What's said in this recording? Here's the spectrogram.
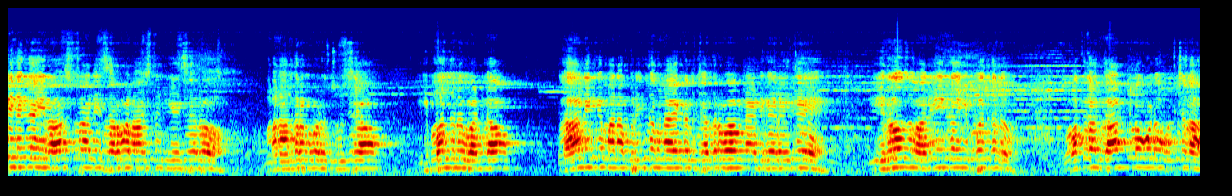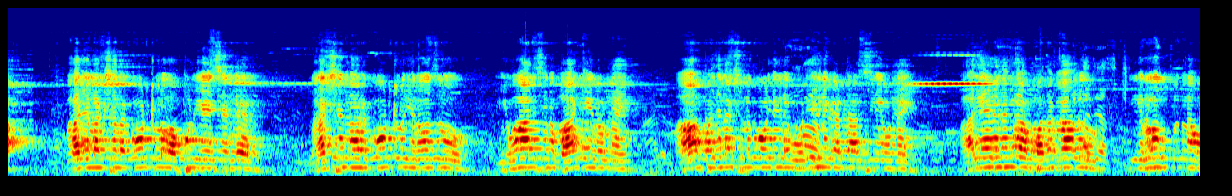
విధంగా ఈ రాష్ట్రాన్ని సర్వనాశనం చేశారో మనందరం కూడా చూసాం ఇబ్బందులు పడ్డాం. దానికి మన ప్రీతం నాయకులు చంద్రబాబు నాయుడు గారు అయితే ఈరోజు అనేక ఇబ్బందులు ఒక్క దాంట్లో కూడా ఉంచలా. పది లక్షల కోట్లు అప్పులు చేసి వెళ్ళారు. లక్షన్నర కోట్లు ఈరోజు ఇవ్వాల్సిన బాకీలు ఉన్నాయి. ఆ పది లక్షల కోట్లకు వడ్డీలు కట్టాల్సినవి ఉన్నాయి. అదేవిధంగా పథకాలు ఈ రోజు మనం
